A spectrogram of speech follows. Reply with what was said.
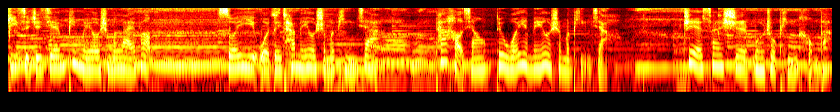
彼此之间并没有什么来往，所以我对他没有什么评价，他好像对我也没有什么评价，这也算是某种平衡吧。”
